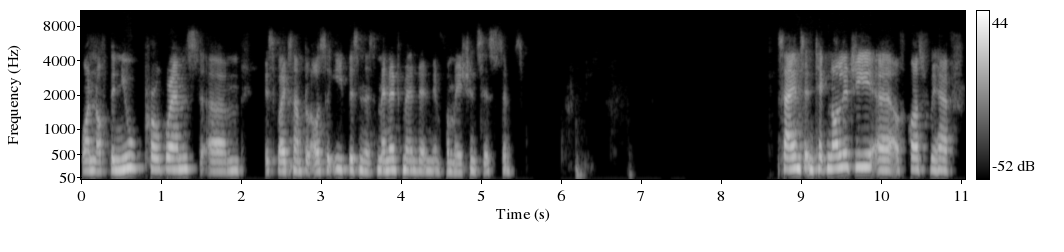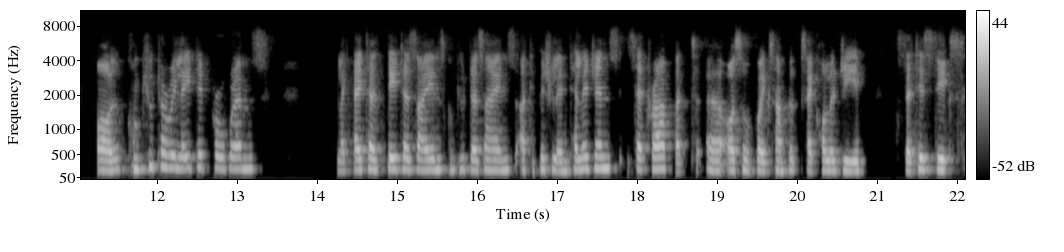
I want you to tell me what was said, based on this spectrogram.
One of the new programs um, is, for example, also e-business management and information systems. Science and technology, uh, of course, we have all computer related programs, like data, data science, computer science, artificial intelligence, etc. But uh, also, for example, psychology, statistics,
